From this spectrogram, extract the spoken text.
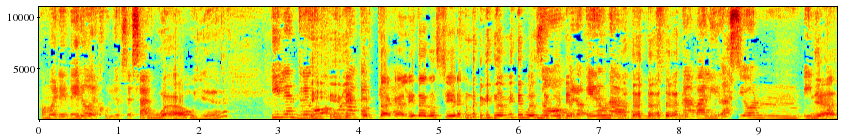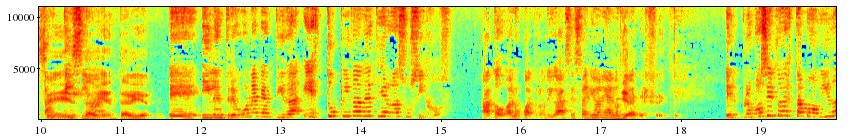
como heredero de Julio César, Wow, ¿ya? y le entregó Le una importa cantidad- caleta considerando que también ser. No, pero era una, una validación Ya, sí, importantísima. está bien, está bien. Eh, y le entregó una cantidad estúpida de tierra a sus hijos. A todos, a los cuatro, digo, a Cesarión y a los Ya, tres. perfecto. El propósito de esta movida,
